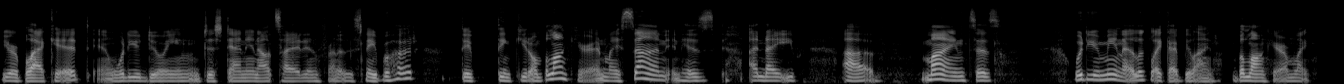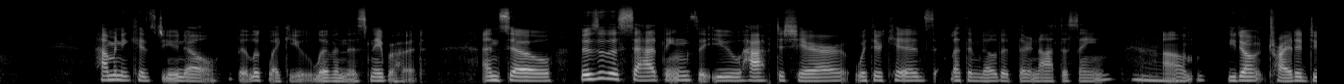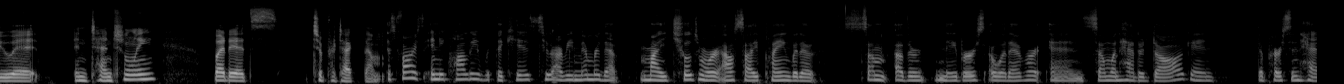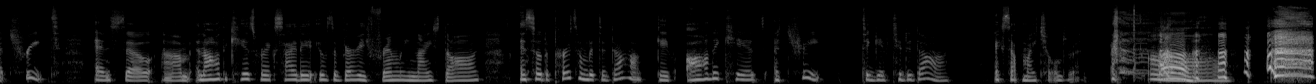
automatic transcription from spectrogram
You're a black kid, and what are you doing just standing outside in front of this neighborhood? They think you don't belong here." And my son, in his uh, naive uh, mind says, What do you mean? I look like I belong, belong here. I'm like, How many kids do you know that look like you live in this neighborhood? And so those are the sad things that you have to share with your kids. Let them know that they're not the same. Mm. Um, you don't try to do it intentionally, but it's to protect them. As far as inequality with the kids, too, I remember that my children were outside playing with a, some other neighbors or whatever, and someone had a dog, and the person had treat. And so, um, and all the kids were excited. It was a very friendly, nice dog. And so the person with the dog gave all the kids a treat to give to the dog, except my children.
